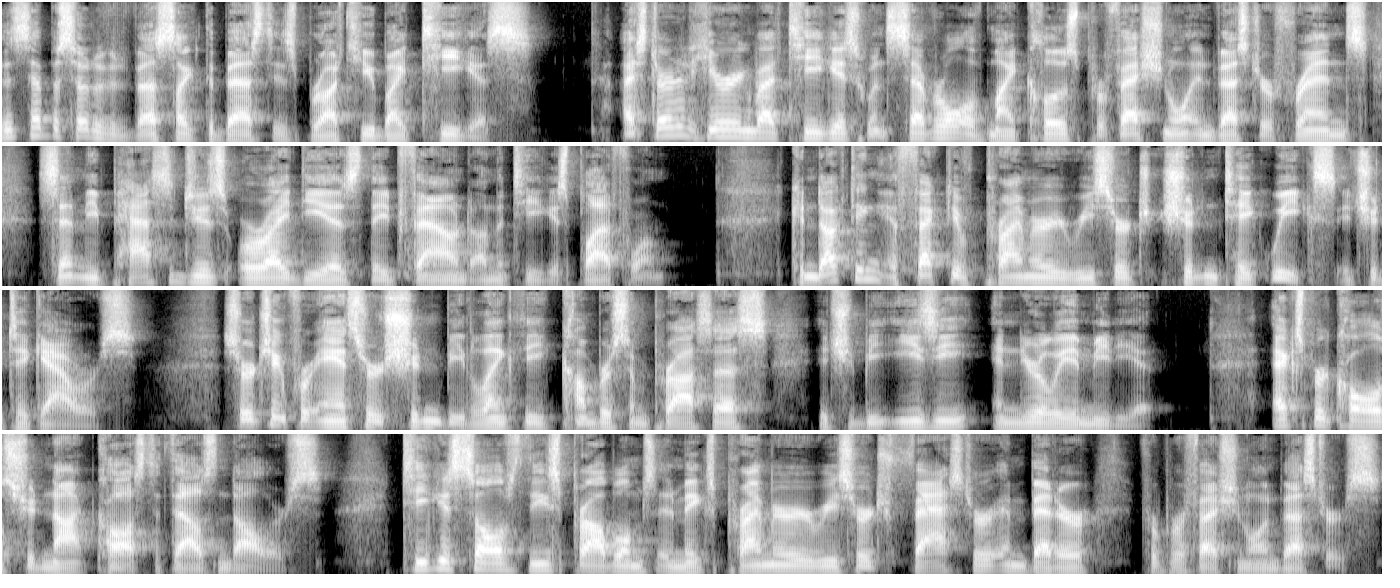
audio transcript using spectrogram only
This episode of Invest Like the Best is brought to you by Tegus. I started hearing about Tegus when several of my close professional investor friends sent me passages or ideas they'd found on the Tegus platform. Conducting effective primary research shouldn't take weeks, it should take hours. Searching for answers shouldn't be lengthy, cumbersome process. It should be easy and nearly immediate. Expert calls should not cost $1,000. Tegus solves these problems and makes primary research faster and better for professional investors.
